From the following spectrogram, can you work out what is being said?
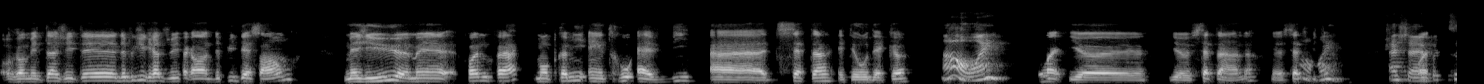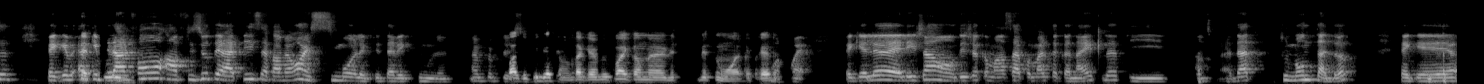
combien de temps? J'étais, depuis que j'ai gradué, fait depuis décembre. Mais j'ai eu, euh, mais fun fact, mon premier intro à vie à 17 ans était au DECA. Ah, ouais? Ouais, il y a, il y a 7 ans, là. Il y a 7 Ah, 8 ouais. ans. Ah, je savais Ouais. pas ça. Fait que, mais dans le fond, en physiothérapie, ça fait environ un 6 mois là, que tu es avec nous, là. Un peu plus. Ouais, depuis décembre. Fait que, ouais, comme 8, mois à peu près. là. Ouais. Fait que là, les gens ont déjà commencé à pas mal te connaître, là, puis en tout cas, à date, tout le monde t'adopte. Fait que, euh,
